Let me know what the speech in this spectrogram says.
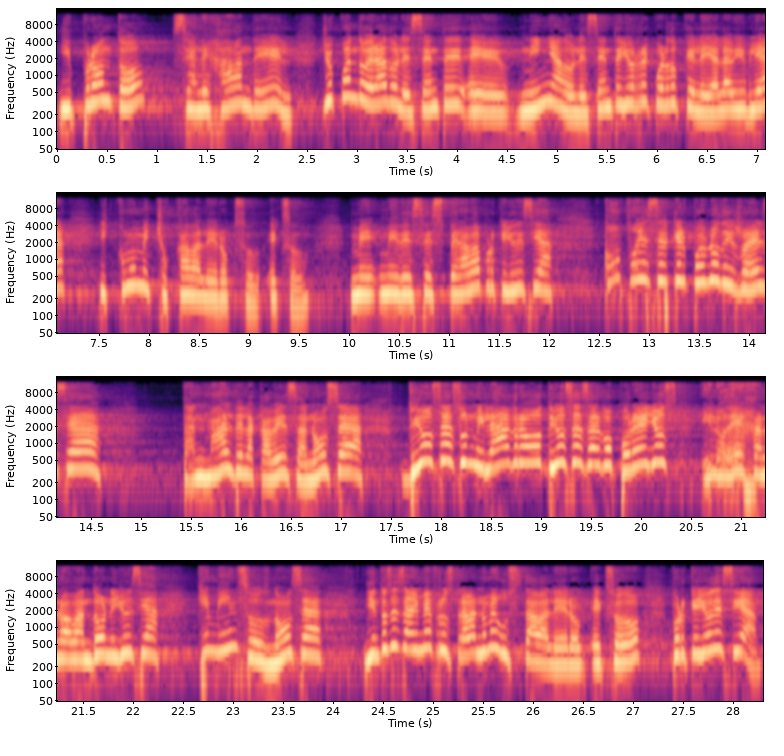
y pronto se alejaban de Él. Yo cuando era adolescente, eh, niña, adolescente, yo recuerdo que leía la Biblia y cómo me chocaba leer Éxodo. Me, me desesperaba porque yo decía, ¿cómo puede ser que el pueblo de Israel sea tan mal de la cabeza, no? O sea, Dios hace un milagro, Dios hace algo por ellos y lo dejan, lo abandonan. Y yo decía, qué minsos, ¿no? O sea, y entonces a mí me frustraba, no me gustaba leer Éxodo, porque yo decía,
